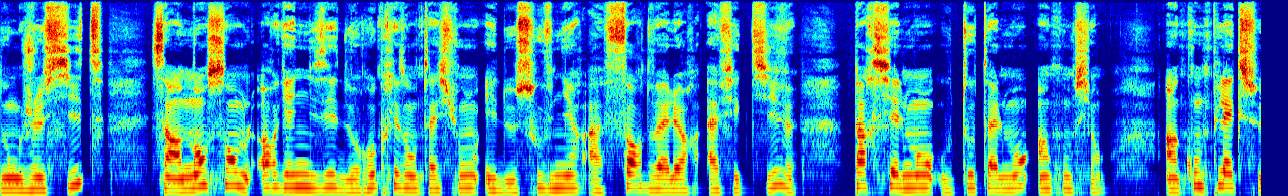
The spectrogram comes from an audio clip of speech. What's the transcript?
Donc je cite, c'est un ensemble organisé de représentations et de souvenirs à forte valeur affective, partiellement ou totalement inconscient. Un complexe se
